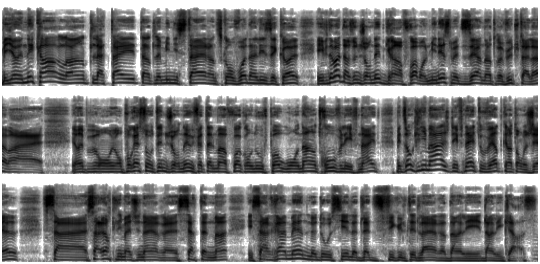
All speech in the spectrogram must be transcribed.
Mais il y a un écart là, entre la tête, entre le ministère, entre ce qu'on voit dans les écoles. évidemment, dans une journée de grand froid, bon, le ministre me disait en entrevue tout à l'heure, on, pourrait sauter une journée où il fait tellement froid qu'on n'ouvre pas, où on entrouvre les fenêtres. Mais disons que l'image des fenêtres ouvertes quand on gèle, ça, ça heurte l'imaginaire euh, certainement et ça ramène le dossier de la difficulté de l'air dans les, dans les classes.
